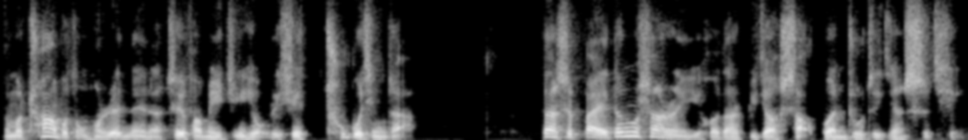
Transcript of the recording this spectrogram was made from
那么，川普总统任内呢，这方面已经有了一些初步进展。但是拜登上任以后倒是比较少关注这件事情，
